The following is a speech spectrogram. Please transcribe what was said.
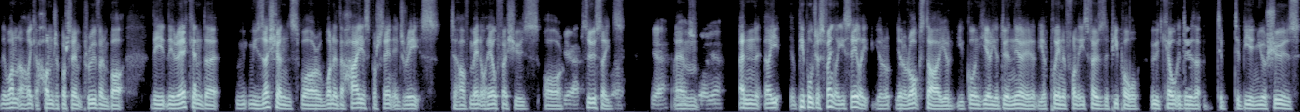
weren't like hundred percent proven, but they they reckoned that musicians were one of the highest percentage rates to have mental health issues or yeah, suicides. Yeah, um, sure, yeah and like people just think, like you say, like you're you're a rock star. You're you going here, you're doing there, you're playing in front of these thousands of people who would kill to do that to, to be in your shoes,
